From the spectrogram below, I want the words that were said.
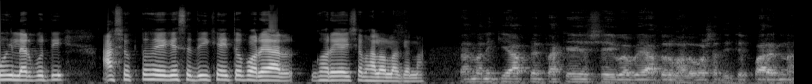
মহিলার প্রতি আসক্ত হয়ে গেছে দেখেই তো পরে আর ঘরে এসে ভালো লাগে না। তার মানে কি আপনি তাকে সেইভাবে আদর ভালোবাসা দিতে পারেন না?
